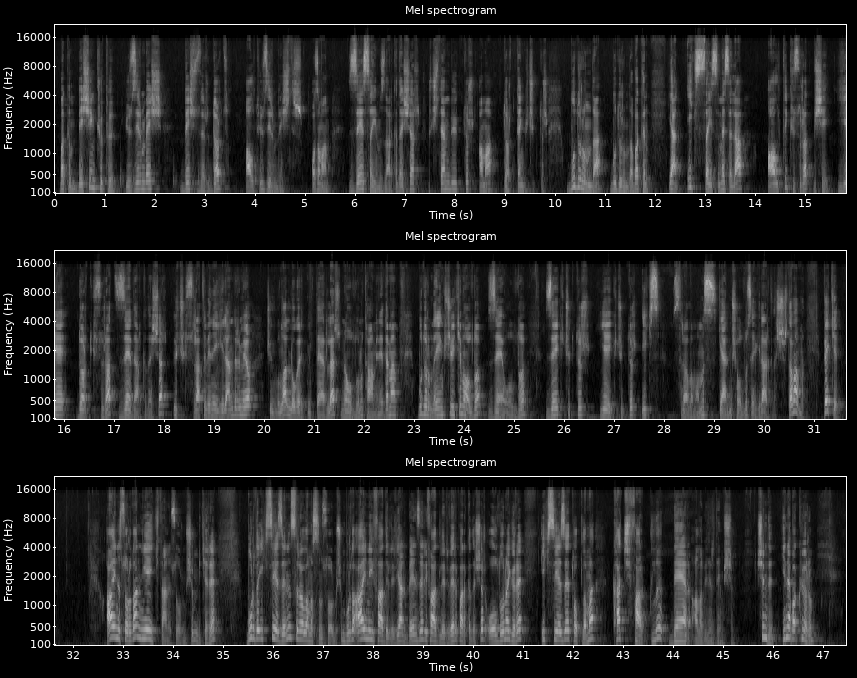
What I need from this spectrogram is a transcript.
Bakın 5'in küpü 125. 5 üzeri 4 625'tir. O zaman z sayımız da arkadaşlar 3'ten büyüktür ama 4'ten küçüktür. Bu durumda bu durumda bakın yani x sayısı mesela 6 küsurat bir şey. Y 4 küsurat. Z de arkadaşlar 3 küsuratı beni ilgilendirmiyor. Çünkü bunlar logaritmik değerler. Ne olduğunu tahmin edemem. Bu durumda en küçüğü kim oldu? Z oldu. Z küçüktür. Y küçüktür. X sıralamamız gelmiş oldu sevgili arkadaşlar. Tamam mı? Peki. Aynı sorudan niye iki tane sormuşum bir kere? Burada x, y, z'nin sıralamasını sormuşum. Burada aynı ifadeleri yani benzer ifadeleri verip arkadaşlar olduğuna göre x, y, z toplama kaç farklı değer alabilir demişim. Şimdi yine bakıyorum.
